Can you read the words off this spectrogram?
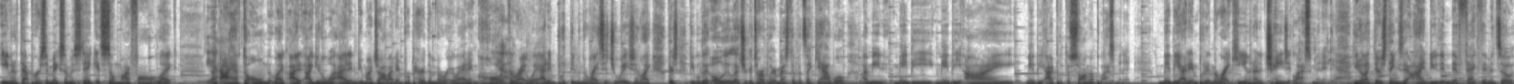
even if that person makes a mistake, it's still my fault. Like like I have to own that like I, I you know what, I didn't do my job. I didn't prepare them the right way. I didn't call it the right way. I didn't put them in the right situation. Like there's people be like, "Oh, the electric guitar player messed up." It's like, "Yeah, well, I mean, maybe maybe I maybe I put the song up last minute. Maybe I didn't put it in the right key and then I had to change it last minute." Yeah. You know, like there's things that I do that affect them, and so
